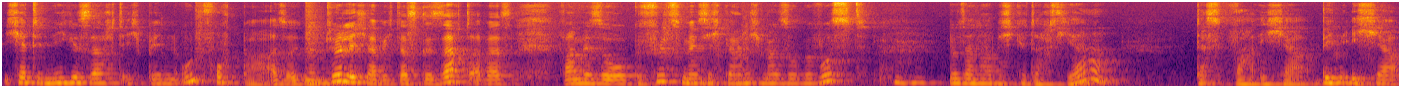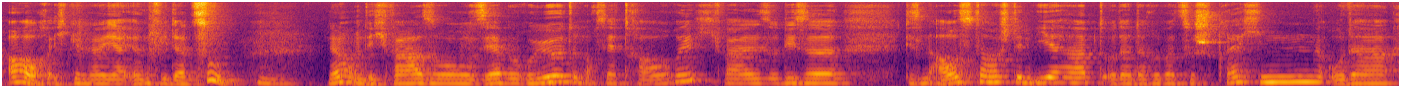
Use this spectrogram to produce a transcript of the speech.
ich hätte nie gesagt, ich bin unfruchtbar. Also natürlich habe ich das gesagt, aber es war mir so gefühlsmäßig gar nicht mal so bewusst. Mhm. Und dann habe ich gedacht, ja, das war ich ja, bin ich ja auch. Ich gehöre ja irgendwie dazu. Mhm. Ja, und ich war so sehr berührt und auch sehr traurig, weil so diese, diesen Austausch, den ihr habt, oder darüber zu sprechen oder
